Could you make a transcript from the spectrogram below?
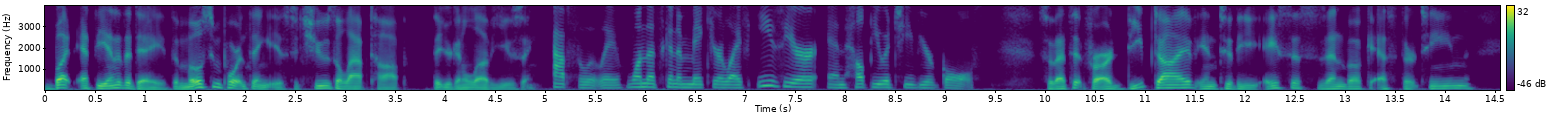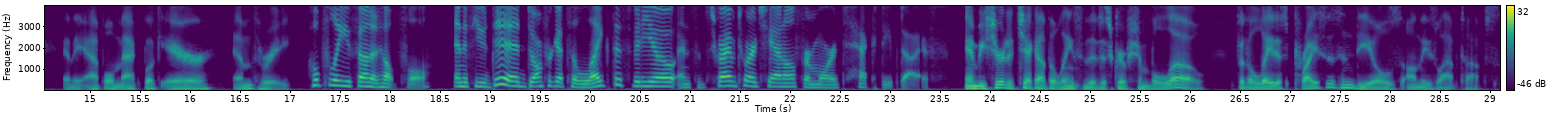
But at the end of the day, the most important thing is to choose a laptop that you're going to love using. Absolutely. One that's going to make your life easier and help you achieve your goals. So that's it for our deep dive into the Asus ZenBook S13 and the Apple MacBook Air M3. Hopefully you found it helpful. And if you did, don't forget to like this video and subscribe to our channel for more tech deep dives. And be sure to check out the links in the description below for the latest prices and deals on these laptops.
